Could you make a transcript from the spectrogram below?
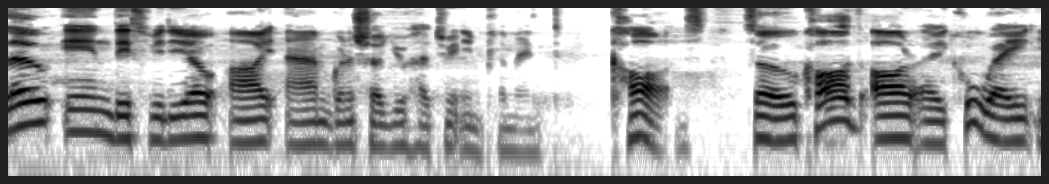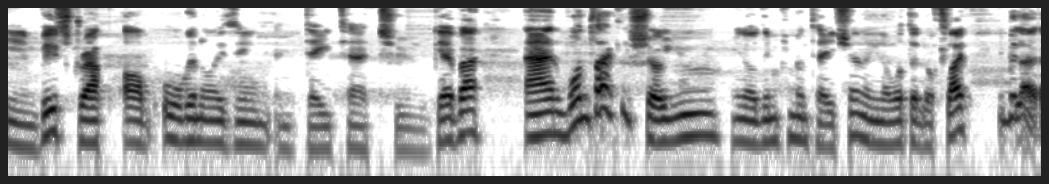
Hello, in this video I am going to show you how to implement cards. So cards are a cool way in Bootstrap of organizing data together and once I actually show you, you know, the implementation and you know what they look like, you'll be like,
